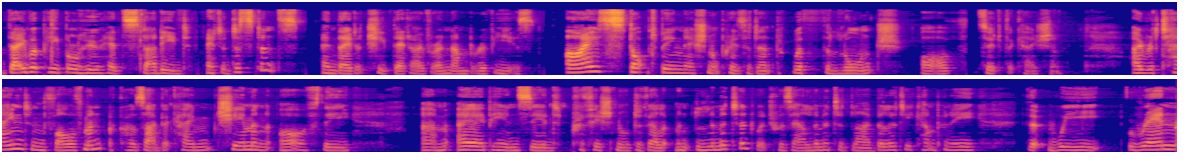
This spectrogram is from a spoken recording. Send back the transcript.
They were people who had studied at a distance and they'd achieved that over a number of years. I stopped being national president with the launch of certification. I retained involvement because I became chairman of the um, AAPNZ Professional Development Limited, which was our limited liability company that we ran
